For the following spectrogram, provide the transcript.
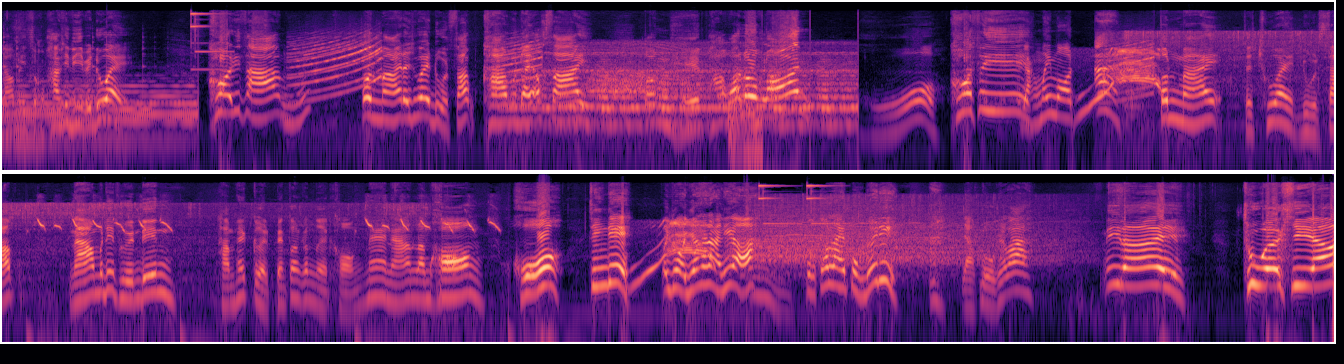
เรามีสุขภาพที่ดีไปด้วย ข้อที่สาม ต้นไม้จะช่วยดูดซับคาร์บอนไดออกไซด์ ต้นเหตุภาวะโลกร้อน โอ้ข้อสี่ยังไม่หมด อะต้นไม้จะช่วยดูดซับน้ำไม่ได้ผืนดินทำให้เกิดเป็นต้นกำเนิดของแม่น้ำลำคลอง โห จริงดิ ประโยชน์เยอะขนาดนี้เหรอ ปลูกต้นอะไรปลูกด้วยดิ อยากปลูกใช่ป่ะ นี่เลย ถั่วเขียว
